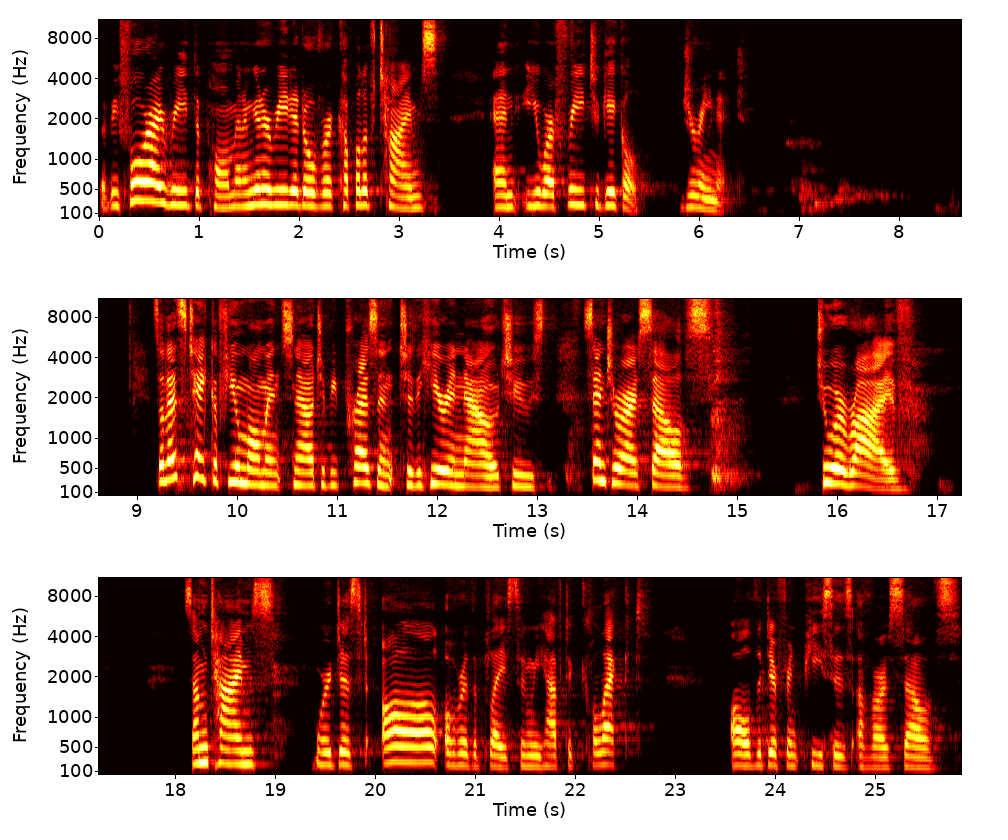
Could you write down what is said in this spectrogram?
But before I read the poem, and I'm going to read it over a couple of times, and you are free to giggle during it. So let's take a few moments now to be present to the here and now, to center ourselves, to arrive. Sometimes we're just all over the place and we have to collect all the different pieces of ourselves.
